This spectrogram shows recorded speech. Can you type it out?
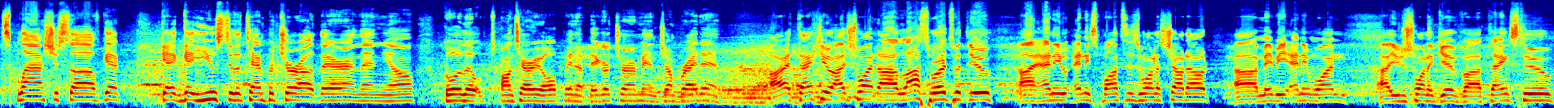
splash yourself, get get get used to the temperature out there, and then you know go to the Ontario Open, a bigger tournament, and jump right in. All right, thank you. I just want uh, last words with you. Uh, any any sponsors you want to shout out? Uh, maybe anyone uh, you just want to give uh, thanks to,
